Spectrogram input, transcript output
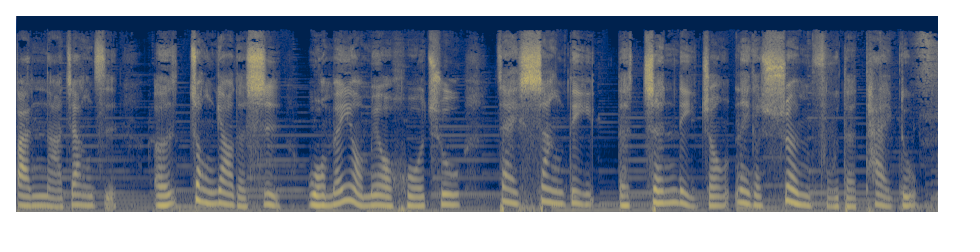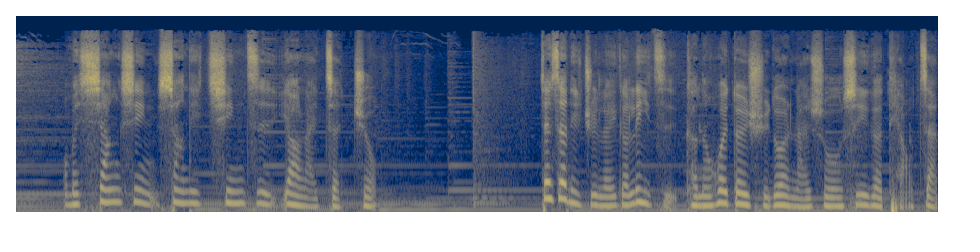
班呐这样子。而重要的是，我们有没有活出在上帝的真理中那个顺服的态度？我们相信上帝亲自要来拯救。在这里举了一个例子，可能会对许多人来说是一个挑战，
